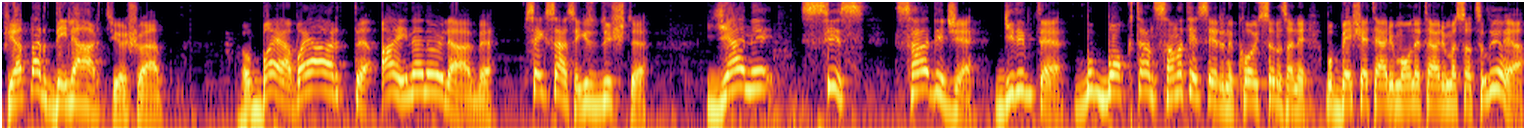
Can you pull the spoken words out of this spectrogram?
Fiyatlar deli artıyor şu an. Baya baya arttı. Aynen öyle abi. 88 düştü. Yani siz sadece gidip de bu boktan sanat eserini koysanız hani bu 5 Ethereum 10 Ethereum'a satılıyor ya.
